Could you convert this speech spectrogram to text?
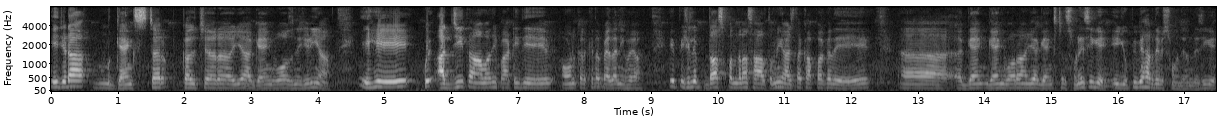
ਇਹ ਜਿਹੜਾ ਗੈਂਗਸਟਰ ਕਲਚਰ ਜਾਂ ਗੈਂਗ ਵਾਰਸ ਨੇ ਜਿਹੜੀਆਂ ਇਹ ਕੋਈ ਅੱਜ ਹੀ ਤਾਂ ਆਮ ਆਦਮੀ ਪਾਰਟੀ ਦੇ ਆਉਣ ਕਰਕੇ ਤਾਂ ਪੈਦਾ ਨਹੀਂ ਹੋਇਆ। ਇਹ ਪਿਛਲੇ 10-15 ਸਾਲ ਤੋਂ ਨਹੀਂ ਅੱਜ ਤੱਕ ਆਪਾਂ ਕਦੇ ਗੈਂਗ ਗੈਂਗ ਵਾਰਾਂ ਜਾਂ ਗੈਂਗਸਟਰ ਸੁਣੇ ਸੀਗੇ ਇਹ ਯੂਪੀ ਬਿਹਾਰ ਦੇ ਵਿੱਚ ਸੁਣਦੇ ਹੁੰਦੇ ਸੀਗੇ।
